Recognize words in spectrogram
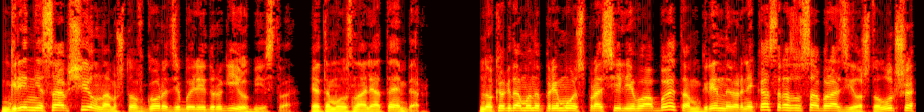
Грин не сообщил нам, что в городе были и другие убийства. Это мы узнали от Эмбер. Но когда мы напрямую спросили его об этом, Грин наверняка сразу сообразил, что лучше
